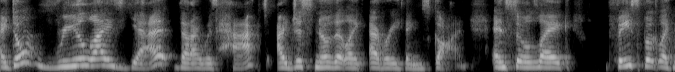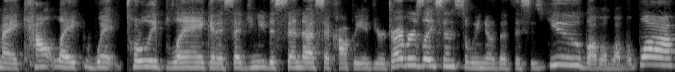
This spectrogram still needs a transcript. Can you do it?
I don't realize yet that I was hacked. I just know that like everything's gone. And so like Facebook, like my account, like went totally blank and it said, you need to send us a copy of your driver's license. So we know that this is you, blah, blah, blah, blah, blah.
